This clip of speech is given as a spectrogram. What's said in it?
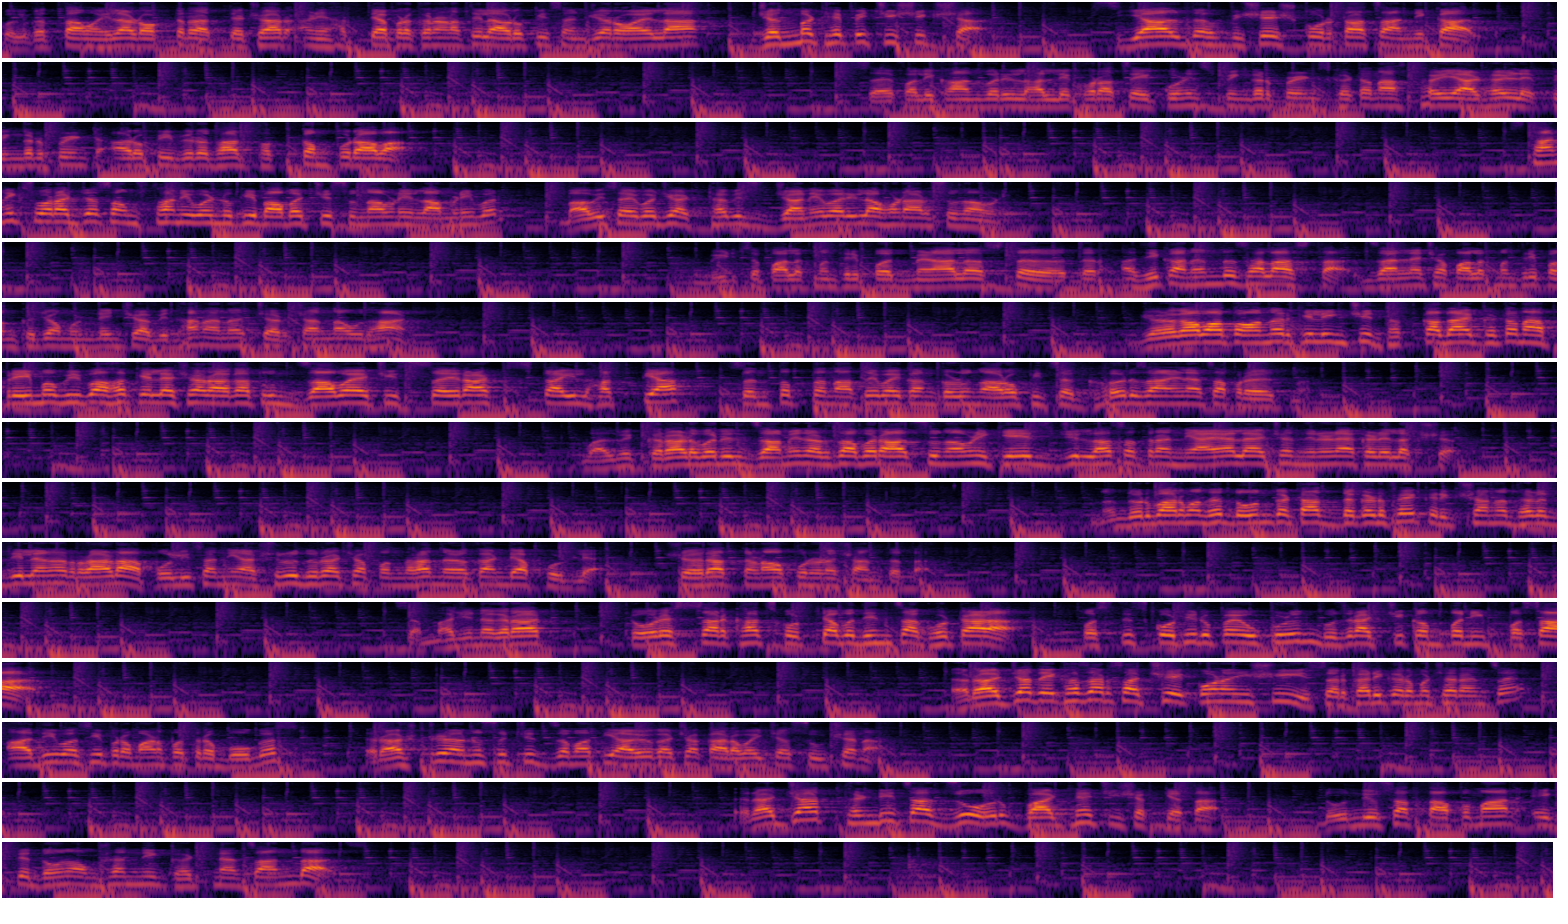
कोलकाता महिला डॉक्टर अत्याचार आणि हत्या प्रकरणातील आरोपी संजय रॉयला जन्मठेपेची शिक्षा. सियालदह विशेष कोर्टाचा निकाल. सैफ अली खानवरील हल्लेखोराचे एकोणीस फिंगरप्रिंट्स घटनास्थळी आढळले. फिंगरप्रिंट आरोपी विरोधात भक्कम पुरावा. स्थानिक स्वराज्य संस्था निवडणुकीबाबतची सुनावणी लांबणीवर. बावीस ऐवजी अठ्ठावीस जानेवारीला होणार सुनावणी. बीडचं पालकमंत्रीपद मिळालं असतं तर अधिक आनंद झाला असता. जालन्याच्या पालकमंत्री पंकजा मुंडेंच्या विधानानं चर्चांना उधाण. जळगावात ऑनर किलिंगची धक्कादायक घटना प्रेमविवाह केल्याच्या रागातून जावयाची सैराट स्टाईल हत्या संतप्त नातेवाईकांकडून आरोपीचं घर जाळण्याचा प्रयत्न. वाल्मिक कराडवरील जामीन अर्जावर आज सुनावणी केस जिल्हा सत्र न्यायालयाच्या निर्णयाकडे लक्ष. नंदुरबारमध्ये दोन गटात दगडफेक रिक्षानं धडक दिल्यानं राडा पोलिसांनी अश्रुधुराच्या पंधरा नळकांड्या फोडल्या. शहरात तणावपूर्ण शांतता. संभाजीनगरात टोरेस सारखाच कोट्यावधींचा घोटाळा. पस्तीस कोटी रुपये उकळून गुजरातची कंपनी पसार. राज्यात एक हजार सातशे एकोणऐंशी सरकारी कर्मचाऱ्यांचे आदिवासी प्रमाणपत्र बोगस. राष्ट्रीय अनुसूचित जमाती आयोगाच्या कारवाईच्या सूचना. राज्यात थंडीचा जोर वाढण्याची शक्यता. दोन दिवसात तापमान एक ते दोन अंशांनी घटण्याचा अंदाज.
